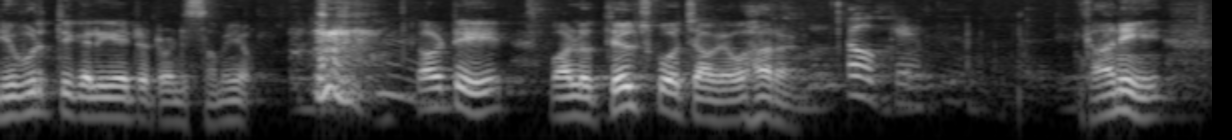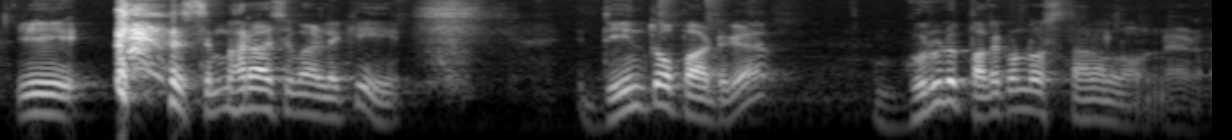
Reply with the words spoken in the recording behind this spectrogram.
నివృత్తి కలిగేటటువంటి సమయం. కాబట్టి వాళ్ళు తేల్చుకోవచ్చు ఆ వ్యవహారాన్ని. కానీ ఈ సింహరాశి వాళ్ళకి దీంతో పాటుగా గురుడు పదకొండవ స్థానంలో ఉన్నాడు.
